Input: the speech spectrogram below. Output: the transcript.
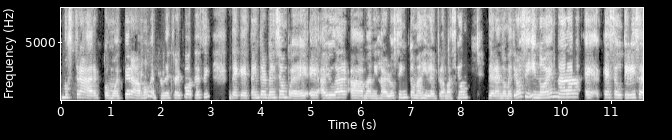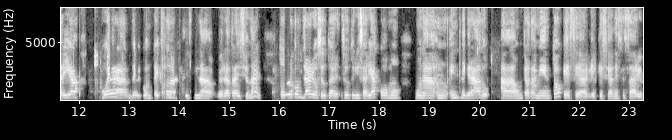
mostrar, como esperamos, en nuestra hipótesis, de que esta intervención puede eh, ayudar a manejar los síntomas y la inflamación de la endometriosis y no es nada eh, que se utilizaría fuera del contexto de la medicina ¿verdad? tradicional. Todo lo contrario, se, se utilizaría como una, un integrado a un tratamiento que sea el que sea necesario.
